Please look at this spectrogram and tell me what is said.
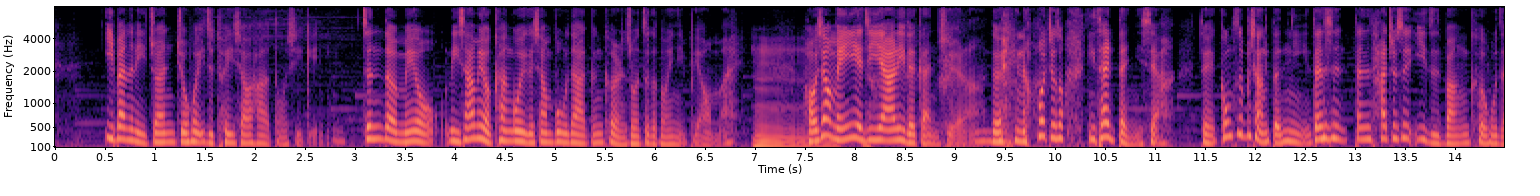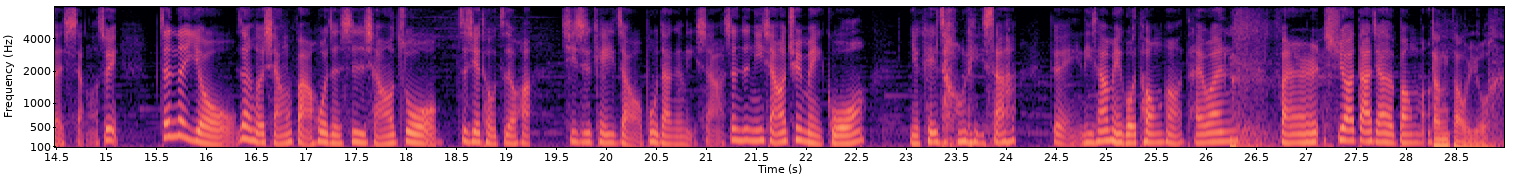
一般的理专就会一直推销他的东西给你，真的没有，李莎没有看过一个像布大跟客人说这个东西你不要买，嗯，好像没业绩压力的感觉啦，对，然后就说你再等一下，对，公司不想等你，但是但是他就是一直帮客户在想了，所以真的有任何想法或者是想要做这些投资的话，其实可以找布大跟李莎，甚至你想要去美国也可以找李莎，对，理查美国通哈，台湾 反而需要大家的帮忙，当导游。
